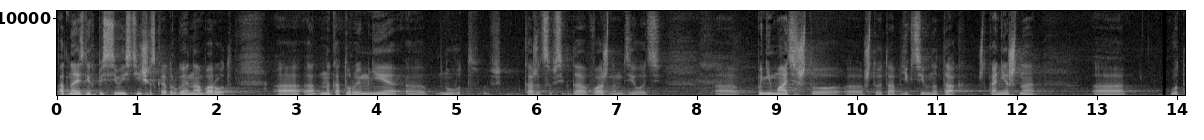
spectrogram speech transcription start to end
одна из них пессимистическая, а другая наоборот, а, на которые мне ну, вот, кажется всегда важным делать, понимать, что, что это объективно так. Что, конечно, вот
